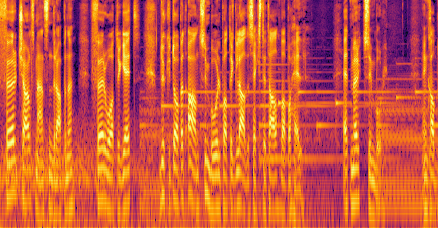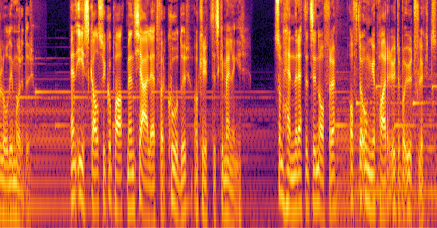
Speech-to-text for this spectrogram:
Før Charles Manson-drapene, før Watergate, dukket det opp et annet symbol på at det glade 60-tall var på hell. Et mørkt symbol. En kaldblodig morder. En iskald psykopat med en kjærlighet for koder og kryptiske meldinger. Som henrettet sine ofre, ofte unge par ute på utflukt.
